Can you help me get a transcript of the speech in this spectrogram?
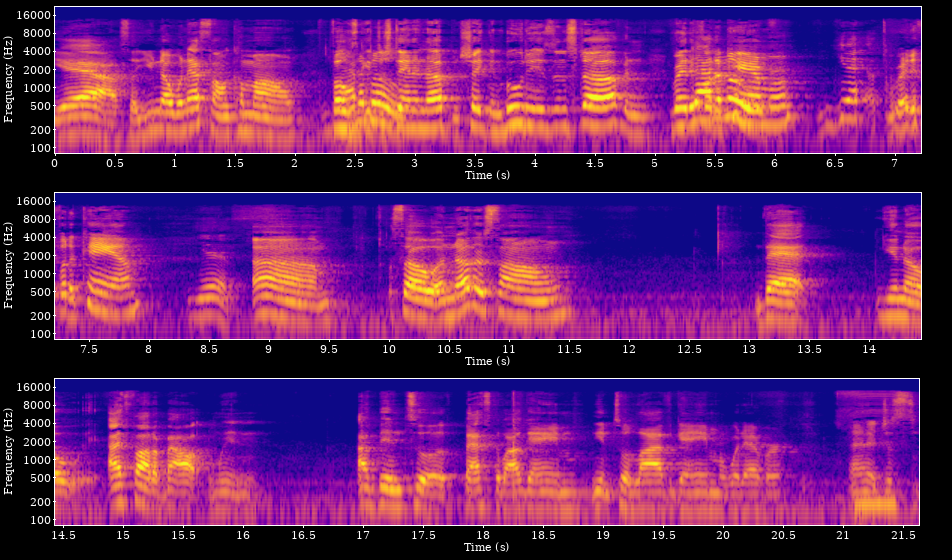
Yeah, so you know when that song come on, folks get to standing up and shaking booties and stuff and ready for the move. camera, Yes. ready for the cam. Yes. Um, so another song that you know I thought about when I've been to a basketball game, you know, to a live game or whatever, and it just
